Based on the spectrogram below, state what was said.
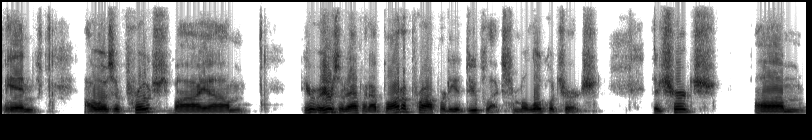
And I was approached by um, here, here's what happened. I bought a property, a duplex from a local church. The church um,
